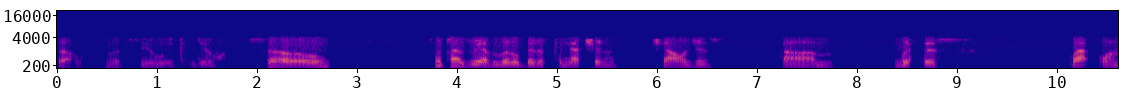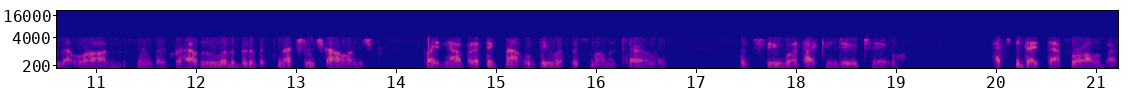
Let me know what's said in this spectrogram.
So let's see what we can do. So sometimes we have a little bit of connection challenges um, with this platform that we're on. It seems like we're having a little bit of a connection challenge right now, but I think Matt will be with us momentarily. Let's see what I can do to expedite that for all of us.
